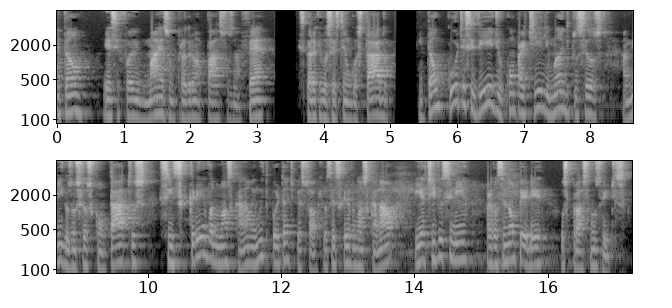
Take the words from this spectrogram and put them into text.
então, esse foi mais um programa Passos na Fé. Espero que vocês tenham gostado. Então, curte esse vídeo, compartilhe, mande para os seus amigos, os seus contatos, se inscreva no nosso canal. É muito importante, pessoal, que você se inscreva no nosso canal e ative o sininho para você não perder os próximos vídeos.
